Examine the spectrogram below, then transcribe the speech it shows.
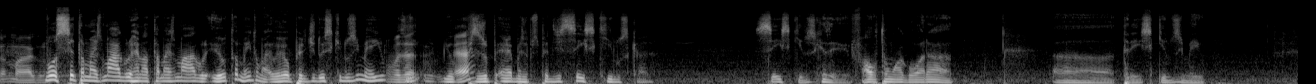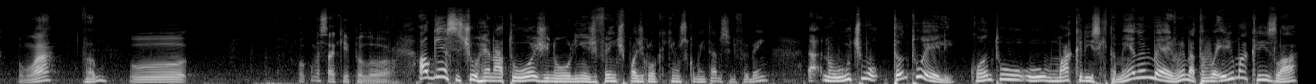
Ficando magro. Você tá mais magro, o Renato tá mais magro. Eu também tô mais. Eu, perdi 2,5 kg. Mas é- eu é? preciso, é, mas eu preciso perder 6 quilos, cara. 6 quilos. Quer dizer, faltam agora 3,5 kg. Vamos lá? Vamos? O... Vou começar aqui pelo... Alguém assistiu o Renato hoje no Linha de Frente? Pode colocar aqui nos comentários se ele foi bem. Ah, No último, tanto ele quanto o Macris, que também é do MBL, lembra? Tava ele e o Macris lá.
